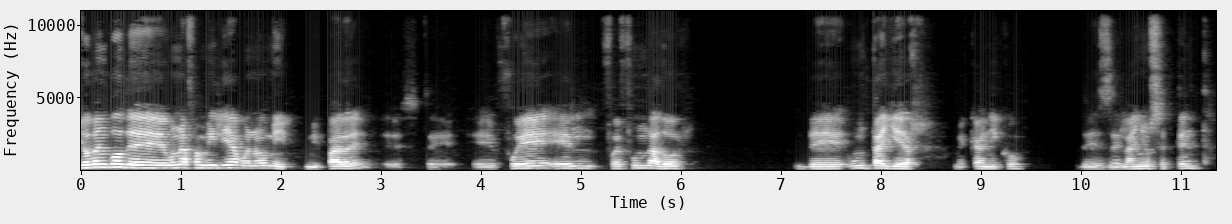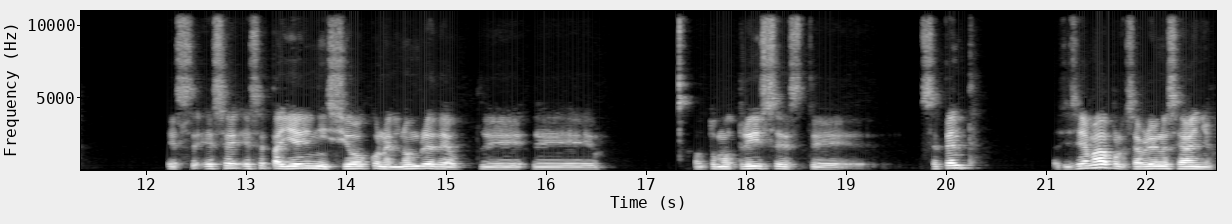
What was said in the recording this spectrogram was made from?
yo vengo de una familia, bueno, mi, padre este, fue, él fue fundador de un taller mecánico desde el año 70. Ese, ese, taller inició con el nombre de, Automotriz este, 70. así se llamaba porque se abrió en ese año.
